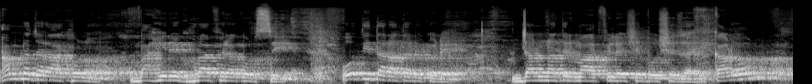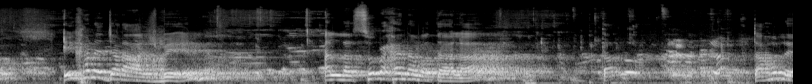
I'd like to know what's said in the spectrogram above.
আমরা যারা এখনও বাহিরে ঘোরাফেরা করছি, অতি তাড়াতাড়ি করে জান্নাতের মাহফিলে এসে বসে যায় কারণ এখানে যারা আসবে, আল্লাহ তা- তাহলে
